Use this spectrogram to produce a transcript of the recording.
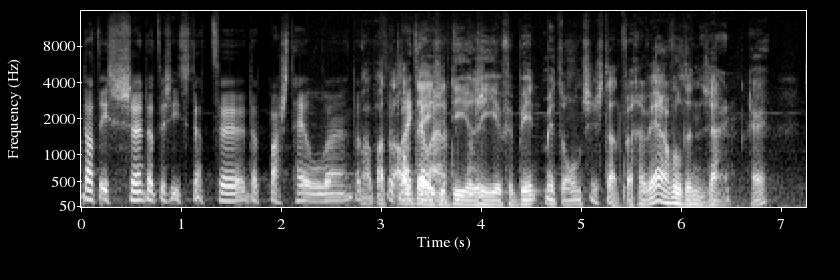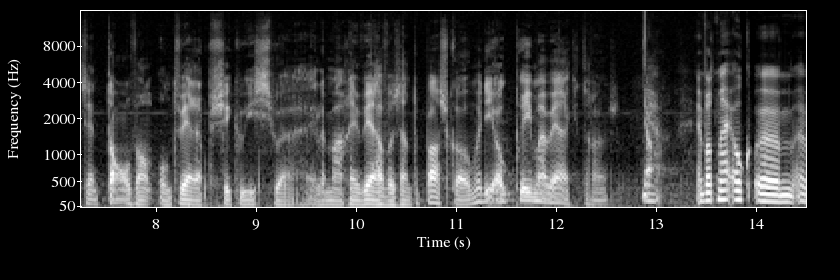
Dat is, eh, dat is iets dat, eh, dat past heel... dat, Maar wat dat al deze dieren hier verbindt met ons, is dat we gewervelden zijn. Hè? Er zijn tal van ontwerpcircuits waar helemaal geen wervels aan te pas komen, die ook prima werken trouwens. Ja. En wat, mij ook, ehm, eh,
